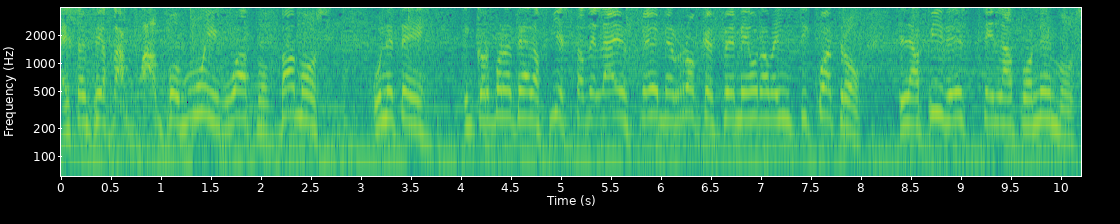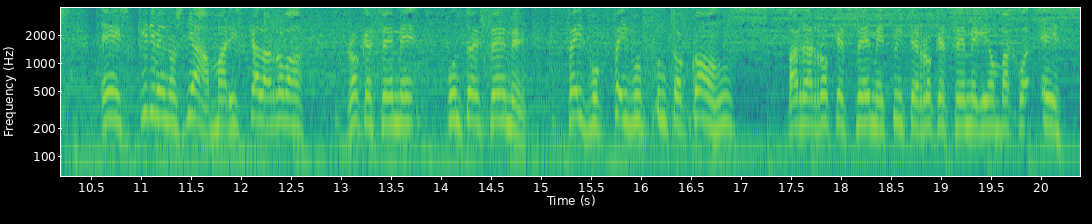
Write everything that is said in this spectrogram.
Esto empieza guapo, muy guapo. Vamos, únete, incorpórate a la fiesta de la FM, Rock FM, hora 24. La pides, te la ponemos. Escríbenos ya, mariscal arroba rockfm.fm, Facebook, facebook.com, barra rockfm, Twitter, rockfm guion bajo es.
